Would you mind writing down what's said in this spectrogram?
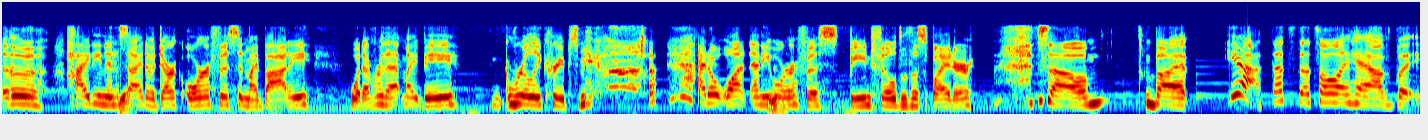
ugh, hiding inside yeah. of a dark orifice in my body, whatever that might be, really creeps me. I don't want any orifice being filled with a spider. So, but yeah, that's that's all I have. But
